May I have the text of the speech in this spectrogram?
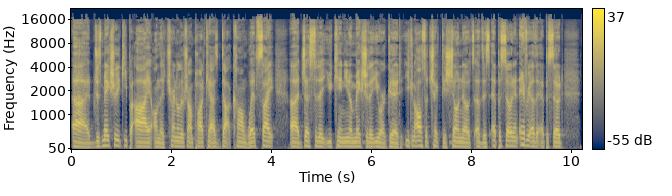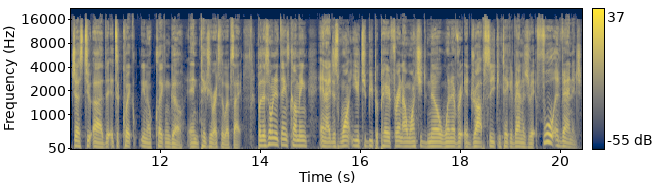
uh, just make sure you keep an eye on the podcast.com website uh, just so that you can you know make sure that you are good. You can also check the show notes of this episode and every other episode just to uh, it's a quick you know click and go and takes you right to the website. But there's so many things coming and i just want you to be prepared for it and i want you to know whenever it drops so you can take advantage of it. Full advantage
